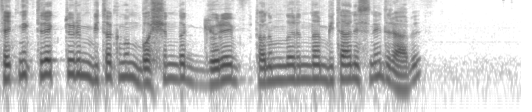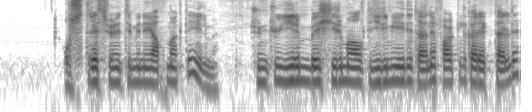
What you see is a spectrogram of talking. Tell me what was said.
teknik direktörün bir takımın başında görev tanımlarından bir tanesi nedir abi? O stres yönetimini yapmak değil mi? Çünkü 25, 26, 27 tane farklı karakterde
